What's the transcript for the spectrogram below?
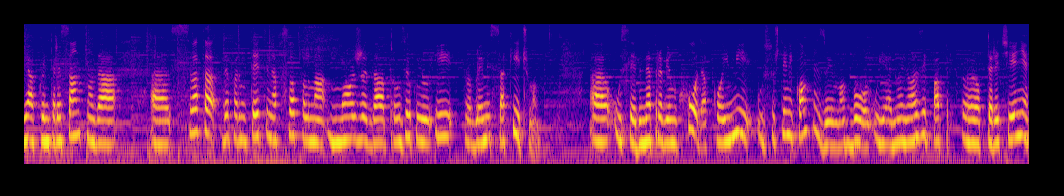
jako interesantno da e, sva ta deformiteti na stopalima može da prouzrokuju i problemi sa kičmom. E, uslijed nepravilnog hoda koji mi u suštini kompenzujemo bol u jednoj nozi pa e, opterećenje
